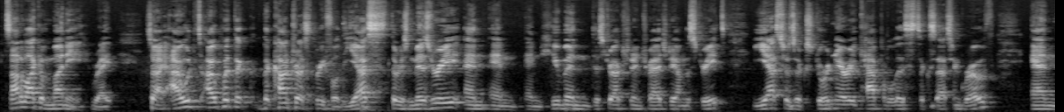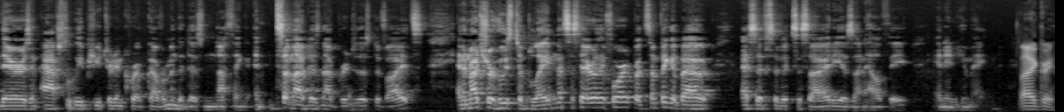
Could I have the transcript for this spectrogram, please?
It's not a lack of money. Right? So I, I, would I would put the, the contrast threefold. Yes, there's misery and, and and human destruction and tragedy on the streets. Yes, there's extraordinary capitalist success and growth, and there's an absolutely putrid and corrupt government that does nothing and somehow does not bridge those divides. And I'm not sure who's to blame necessarily for it, but something about SF civic society is unhealthy and inhumane. I agree.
